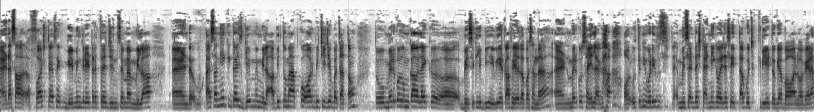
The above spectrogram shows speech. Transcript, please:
एंड ऐसा फ़र्स्ट ऐसे गेमिंग क्रिएटर थे जिनसे मैं मिला एंड ऐसा नहीं है कि गाइस गेम में मिला। अभी तो मैं आपको और भी चीज़ें बताता हूँ। तो मेरे को उनका लाइक बेसिकली बिहेवियर काफ़ी ज़्यादा पसंद आया। एंड मेरे को सही लगा और उतनी बड़ी मिसअंडरस्टैंडिंग की वजह से इतना कुछ क्रिएट हो गया बवाल वगैरह।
